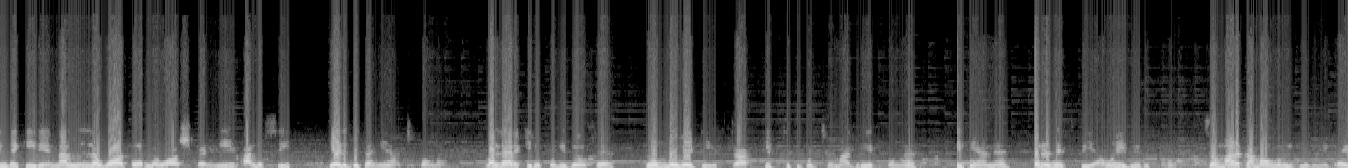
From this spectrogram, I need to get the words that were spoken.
இந்த கீரையை நல்ல வாட்டர்ல வாஷ் பண்ணி அலசி எடுத்து தனியா வச்சுக்கோங்க. வல்லாரக்கீரை பொடி தோசை ரொம்பவே டேஸ்டா கிட்ஸுக்கு பிடிச்ச மாதிரி இருக்குங்க. ஈஸியான ஒரு ரெசிபியாவும் இது இருக்கும். ஸோ மறக்காம உங்க வீட்டில் நீங்க ட்ரை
